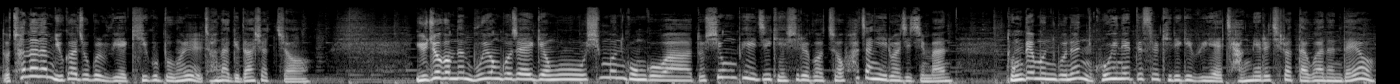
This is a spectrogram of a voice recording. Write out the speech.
또 천안함 유가족을 위해 기부금을 전하기도 하셨죠. 유족 없는 무용고자의 경우 신문 공고와 또 시홈페이지 게시를 거쳐 화장이 이루어지지만 동대문구는 고인의 뜻을 기리기 위해 장례를 치렀다고 하는데요.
